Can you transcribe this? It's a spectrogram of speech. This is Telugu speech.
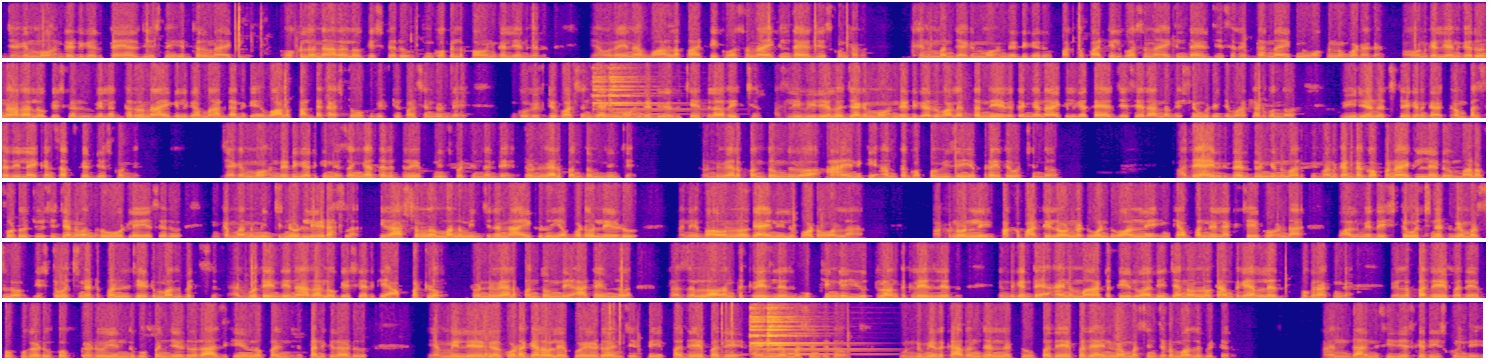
జగన్మోహన్ రెడ్డి గారు తయారు చేసిన ఇద్దరు నాయకులు. ఒకళ్ళు నారా లోకేష్ గారు ఇంకొకళ్ళు పవన్ కళ్యాణ్ గారు. ఎవరైనా వాళ్ళ పార్టీ కోసం నాయకులను తయారు చేసుకుంటారు. కానీ మన జగన్మోహన్ రెడ్డి గారు పక్క పార్టీల కోసం నాయకులు తయారు చేశారు. ఇద్దరు నాయకులు ఒకళ్ళు కూడా కాదు. పవన్ కళ్యాణ్ గారు నారా లోకేష్ గారు వీళ్ళిద్దరూ నాయకులుగా మారడానికి వాళ్ళ పడ్డ కష్టం ఒక ఫిఫ్టీ పర్సెంట్ ఉండే. ఇంకో ఫిఫ్టీ పర్సెంట్ జగన్మోహన్ రెడ్డి గారు చేతులారా ఇచ్చారు. అసలు ఈ వీడియోలో జగన్మోహన్ రెడ్డి గారు వాళ్ళిద్దరిని ఏ విధంగా నాయకులుగా తయారు చేశారు అన్న విషయం గురించి మాట్లాడుకుందాం. వీడియో నచ్చితే కనుక కంపల్సరీ లైక్ అండ్ సబ్స్క్రైబ్ చేసుకోండి. జగన్మోహన్ రెడ్డి గారికి నిజంగా దరిద్రం ఎప్పటి నుంచి పట్టిందంటే రెండు వేల పంతొమ్మిది నుంచే. రెండు వేల పంతొమ్మిదిలో ఆయనకి అంత గొప్ప విజయం ఎప్పుడైతే వచ్చిందో అదే ఆయనకి దరిద్రం కింద మారిపోయింది. మనకంటే గొప్ప నాయకులు లేడు. మన ఫోటో చూసి జనం అందరూ ఓట్లు వేసారు ఇంకా మనం మించినోడు లేడు అసలు. ఈ రాష్ట్రంలో మనం మించిన నాయకుడు ఎవడో లేడు అనే భావనలోకి ఆయన వెళ్ళిపోవటం వల్ల పక్కనోళ్ళని పక్క పార్టీలో ఉన్నటువంటి వాళ్ళని ఇంకెవ్వరిని లెక్క చేయకుండా వాళ్ళ మీద ఇష్టం వచ్చినట్టు విమర్శలు ఇష్టం వచ్చినట్టు పనులు చేయడం మొదలుపెట్టారు లేకపోతే ఏంటి నారా లోకేష్ గారికి అప్పట్లో రెండు వేల పంతొమ్మిది ఆ టైంలో ప్రజల్లో అంత క్రేజ్ లేదు. ముఖ్యంగా యూత్లో అంత క్రేజ్ లేదు. ఎందుకంటే ఆయన మాట తీరు అది జనంలోకి అంతగా వెళ్ళలేదు ఒక రకంగా. వీళ్ళు పదే పదే పప్పుగడు పప్పుగడు ఎందుకు పనిచేయడు రాజకీయంలో పని పనికిరాడు ఎమ్మెల్యేగా కూడా గెలవలేకపోయాడు అని చెప్పి పదే పదే ఆయన విమర్శించడం ఉండి మీద కారం చల్లినట్టు పదే పదే ఆయన విమర్శించడం మొదలుపెట్టారు. ఆయన దాన్ని సీరియస్గా తీసుకుండి.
